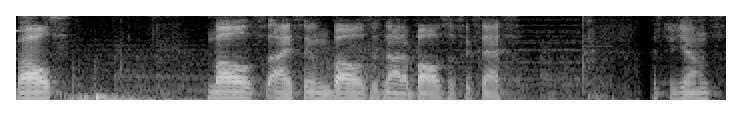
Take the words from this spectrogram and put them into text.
Balls. Balls. I assume balls is not a balls of success. Mr. Jones.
